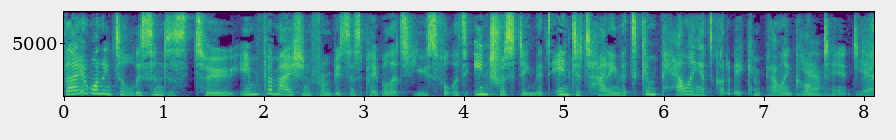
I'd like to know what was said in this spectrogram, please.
they're wanting to listen to, to information from business people that's useful, that's interesting, that's entertaining, that's compelling. It's got to be compelling content. yeah.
